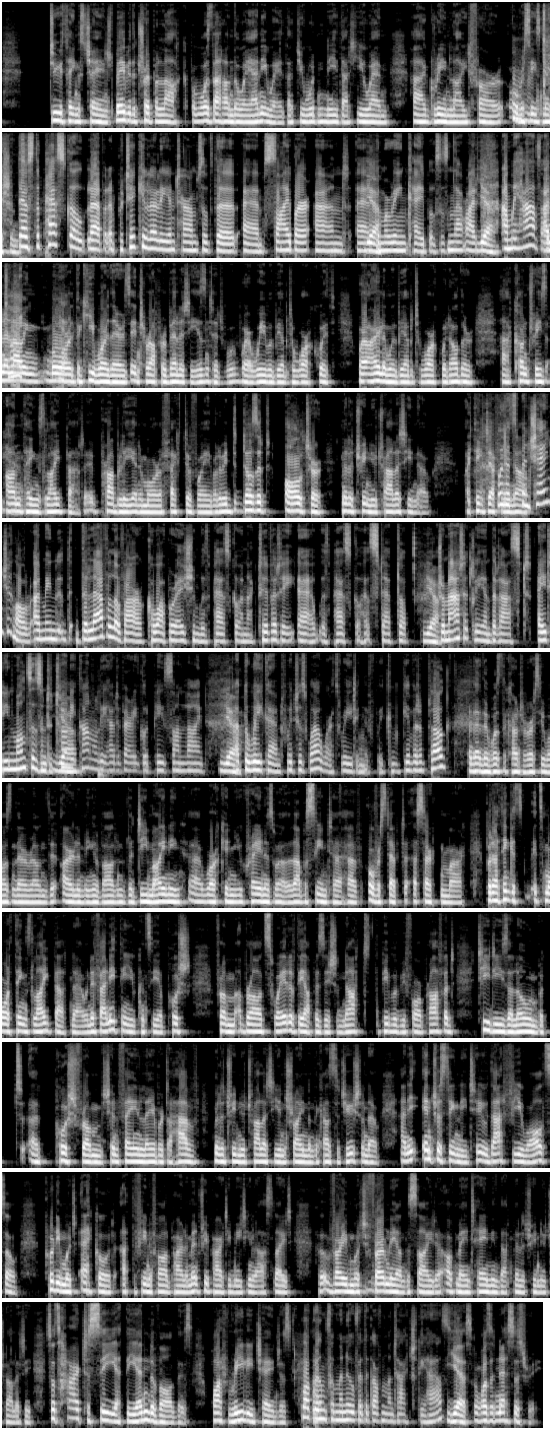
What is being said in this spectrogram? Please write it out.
do things change? Maybe the triple lock, but was that on the way anyway? That you wouldn't need that UN uh, green light for overseas mm-hmm. missions. There's the PESCO level, and particularly in terms of the um, cyber and uh, yeah. the marine cables, isn't that right? Yeah, and we have and allowing more. Yeah. The key word there is interoperability, isn't it? Where we will be able to work with, where Ireland will be able to work with other uh, countries yeah. on things like that, uh, probably in a more effective way. But I mean, does it alter military neutrality now? I think definitely Well, it's not. been changing all. I mean, the level of our cooperation with PESCO and activity uh, with PESCO has stepped up yeah. dramatically in the last 18 months, isn't it? Tony Yeah. Connolly had a very good piece online Yeah. at the weekend, which is well worth reading if we can give it a plug. And then there was the controversy, wasn't there, around the Ireland being involved in the demining uh, work in Ukraine as well. That was seen to have overstepped a certain mark. But I think it's it's more things like that now. And if anything, you can see a push from a broad swathe of the opposition, not the people before profit, TDs alone, but a push from Sinn Féin Labour to have military neutrality enshrined in the Constitution now. And interestingly, too, that view also pretty much echoed at the Fianna Fáil Parliamentary Party meeting last night, very much firmly on the side of maintaining that military neutrality. So it's hard to see at the end of all this what really changes. What room for manoeuvre the government actually has. Yes, and was it necessary?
